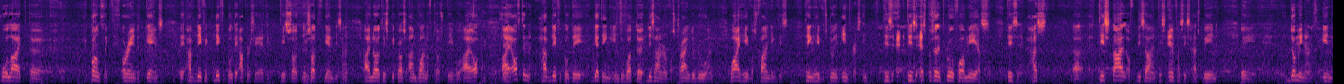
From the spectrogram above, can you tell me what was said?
who like the conflict-oriented games eh, have diffi- difficulty appreciating this sort, sort of game design. I know this because I'm one of those people. i often have difficulty getting into what the designer was trying to do and why he was finding this thing he was doing interesting. This, eh, this is especially true for me as this has uh, this style of design, this emphasis has been uh, dominant in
